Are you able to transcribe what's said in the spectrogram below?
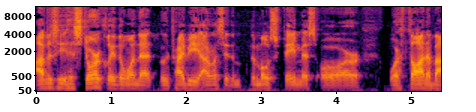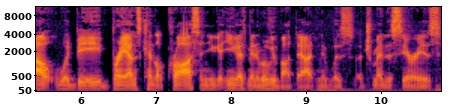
Obviously, historically, the one that would probably be I don't want to say the, the most famous or or thought about would be Brands Kendall Cross, and you get you guys made a movie about that, and it was a tremendous series.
